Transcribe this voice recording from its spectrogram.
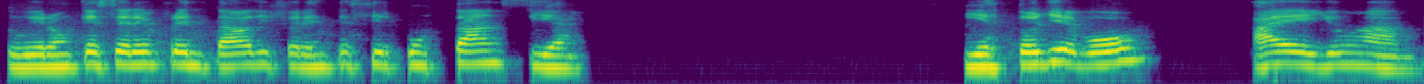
tuvieron que ser enfrentados a diferentes circunstancias y esto llevó a ellos a,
